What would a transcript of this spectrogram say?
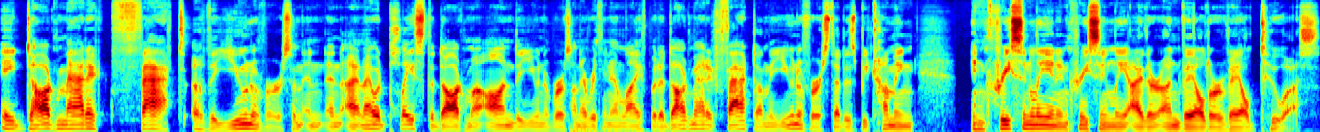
a dogmatic fact of the universe, and, and, and, I would place the dogma on the universe, on everything in life, but a dogmatic fact on the universe that is becoming increasingly and increasingly either unveiled or veiled to us.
